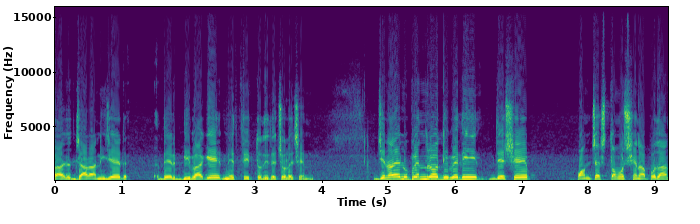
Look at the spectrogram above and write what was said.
তা যারা নিজেদের বিভাগে নেতৃত্ব দিতে চলেছেন। জেনারেল উপেন্দ্র দ্বিবেদী দেশে পঞ্চাশতম সেনাপ্রধান।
